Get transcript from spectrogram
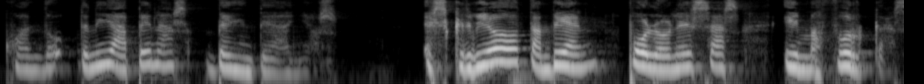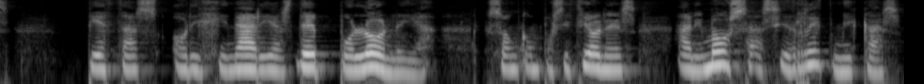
cuando tenía apenas 20 años. Escribió también polonesas y mazurcas, piezas originarias de Polonia. Son composiciones animosas y rítmicas,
